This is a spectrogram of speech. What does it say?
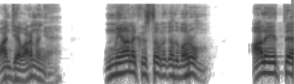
வாஞ்சை வரணுங்க. உண்மையான கிறிஸ்தவனுக்கு அது வரும். ஆலயத்தை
